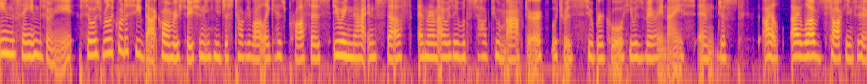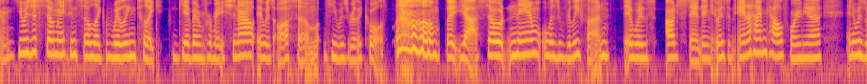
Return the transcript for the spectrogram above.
insane to me. So it was really cool to see that conversation. And he just talked about like his process doing that and stuff. And then I was able to talk to him after, which was super cool. He was very nice and just I I loved talking to him. He was just so nice and so like willing to like give information out. It was awesome. He was really cool. um, but yeah, so NAMM was really fun. It was outstanding. It was in Anaheim, California, and it was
